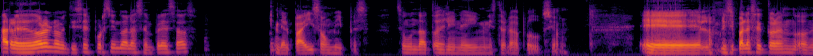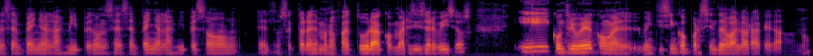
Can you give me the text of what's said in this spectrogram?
Alrededor del 96% de las empresas del país son MIPES, según datos del INEI, Ministerio de Producción. Eh, los principales sectores donde se desempeñan las MIPES, donde se desempeñan las MIPES son eh, los sectores de manufactura, comercio y servicios y contribuyen con el 25% de valor agregado. ¿no?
